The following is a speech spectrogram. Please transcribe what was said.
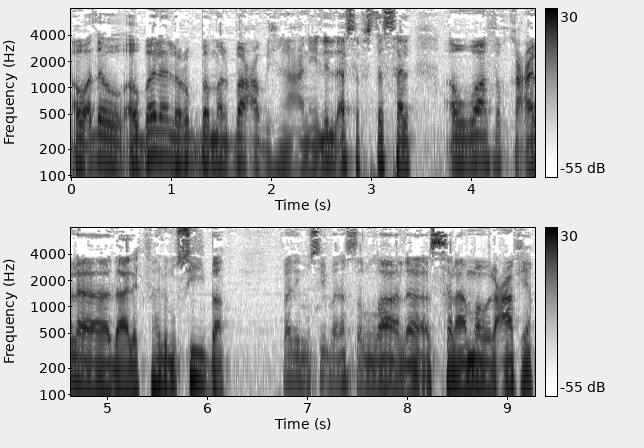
أو أذى أو بلا لربما البعض يعني للأسف استسهل أو وافق على ذلك. فهذه مصيبة فهذه مصيبة. نسأل الله السلامة والعافية.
